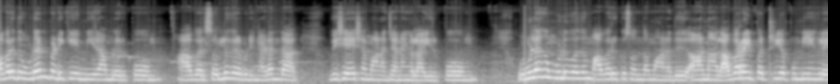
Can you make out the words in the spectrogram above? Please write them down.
அவரது உடன்படிக்கையை மீறாமல் இருப்போம். அவர் சொல்லுகிறபடி நடந்தால் விசேஷமான ஜனங்களாயிருப்போம் உலகம் முழுவதும் அவருக்கு சொந்தமானது. ஆனால் அவரை பற்றிய புண்ணியங்களை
